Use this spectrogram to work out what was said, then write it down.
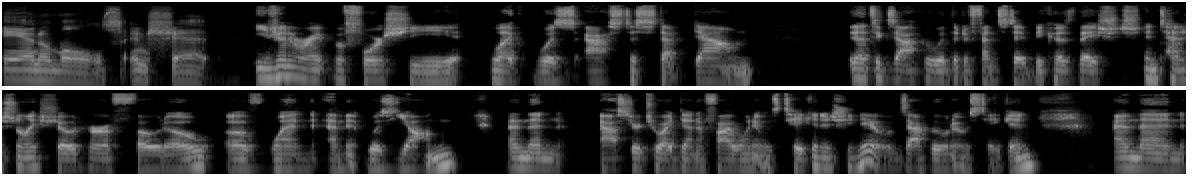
animals and shit. Even right before she like was asked to step down, that's exactly what the defense did because they sh- intentionally showed her a photo of when Emmett was young and then asked her to identify when it was taken and she knew exactly when it was taken and then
